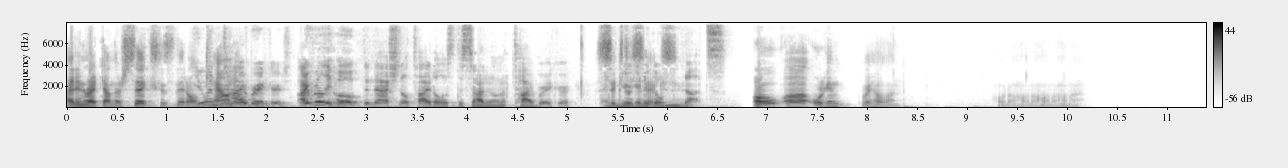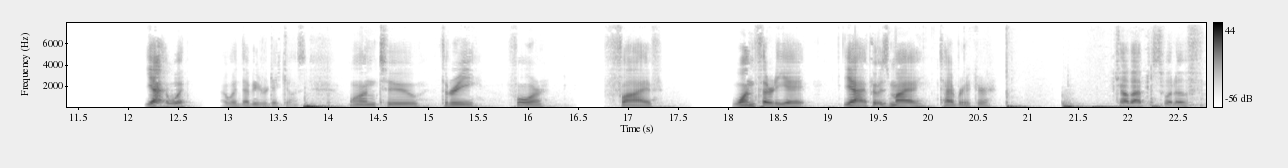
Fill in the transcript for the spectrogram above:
I didn't write down their six because they don't you and count it. tiebreakers. I really hope the national title is decided on a tiebreaker. And you're going to 66. go nuts. Oh, uh, Oregon. Wait, hold on. Hold on, hold on, hold on, hold on. Yeah, I would. I would. That'd be ridiculous. One, two, three, four, five, 138. Yeah, if it was my tiebreaker, Cal Baptist would have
